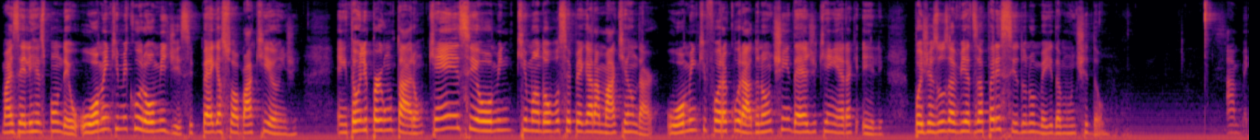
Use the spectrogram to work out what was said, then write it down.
Mas ele respondeu: O homem que me curou me disse: Pegue a sua maca e ande. Então lhe perguntaram: Quem é esse homem que mandou você pegar a maca e andar? O homem que fora curado não tinha ideia de quem era ele, pois Jesus havia desaparecido no meio da multidão. Amém.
